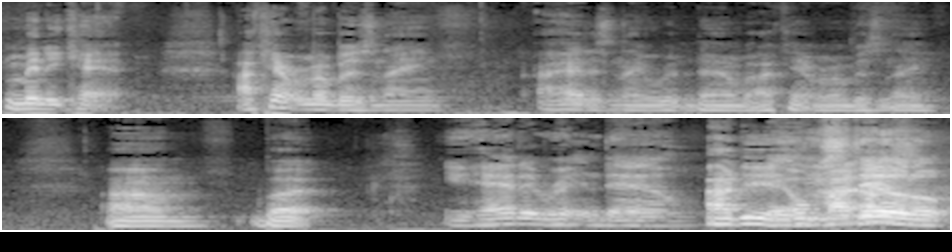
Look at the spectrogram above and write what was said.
mini camp. I can't remember his name. I had his name written down, but I can't remember his name. Um, but You had it written down. I did on my still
